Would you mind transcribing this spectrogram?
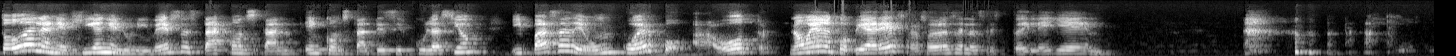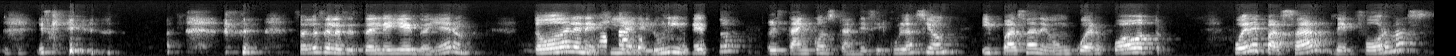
toda la energía en el universo está constan- en constante circulación y pasa de un cuerpo a otro. No vayan a copiar eso, solo se los estoy leyendo. es que solo se los estoy leyendo, ¿oyeron? Toda la energía en el universo está en constante circulación y pasa de un cuerpo a otro. Puede pasar de formas,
